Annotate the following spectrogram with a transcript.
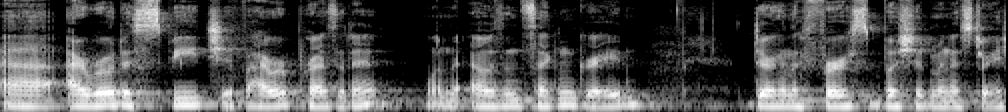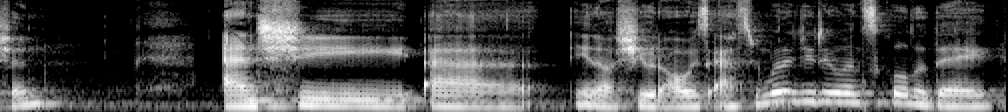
Uh, I wrote a speech, If I Were President, when I was in second grade during the first Bush administration. And she, uh, you know, she would always ask me, What did you do in school today,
